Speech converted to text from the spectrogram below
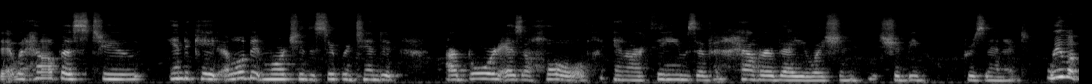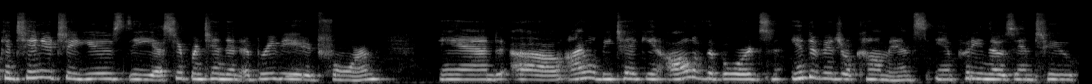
that would help us to indicate a little bit more to the superintendent our board as a whole and our themes of how her evaluation should be presented. We will continue to use the uh, superintendent abbreviated form and uh, I will be taking all of the board's individual comments and putting those into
